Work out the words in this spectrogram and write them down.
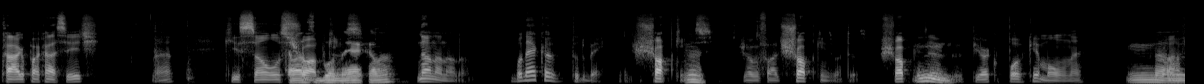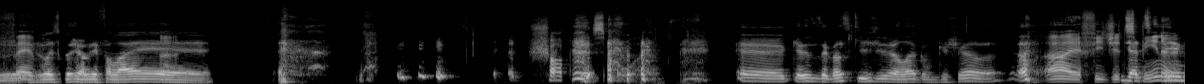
caro pra cacete, né? Que são os Aquelas Shopkins. bonecas lá. Não, não, não, não. Boneca, tudo bem. Shopkins. Já ouviu falar de Shopkins, Matheus? Shopkins Hum. é pior que o Pokémon, né? Não, uma a coisa que eu já ouvi falar é. Shopkins, porra. É aqueles negócios que gira lá, como que chama? Ah, é Fidget Jet Spinner?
